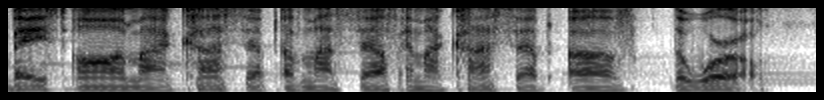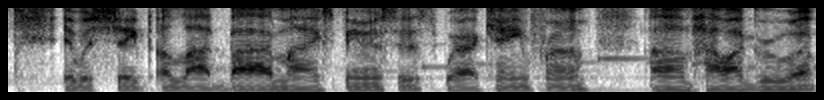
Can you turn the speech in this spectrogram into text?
based on my concept of myself and my concept of the world. It was shaped a lot by my experiences, where I came from, um, how I grew up,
